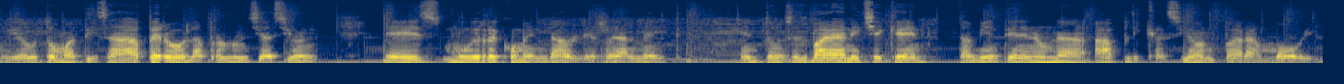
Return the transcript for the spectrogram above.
muy automatizada pero la pronunciación es muy recomendable realmente entonces vayan y chequen. También tienen una aplicación para móvil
